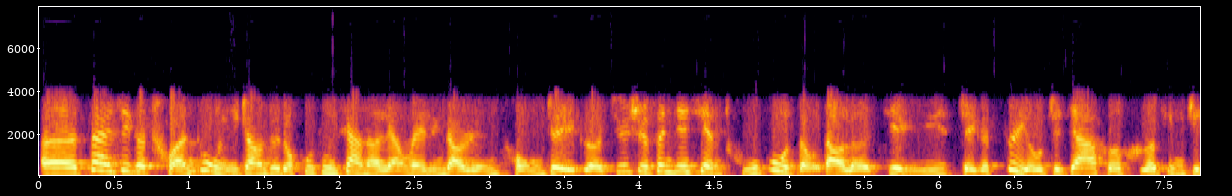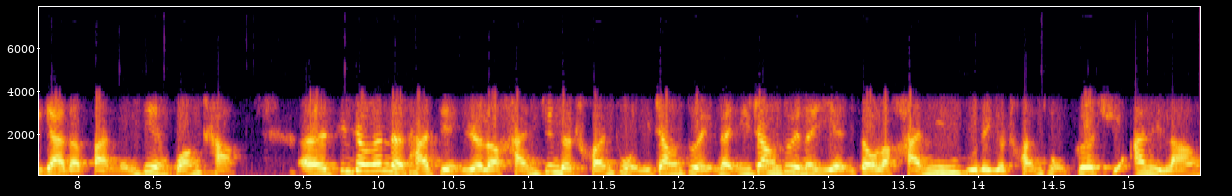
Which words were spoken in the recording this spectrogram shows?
呃，在这个传统仪仗队的护送下呢，两位领导人从这个军事分界线徒步走到了介于这个自由之家和和平之家的板门店广场。呃，金正恩呢，他检阅了韩军的传统仪仗队，那仪仗队呢演奏了韩民族的一个传统歌曲《阿里郎》。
